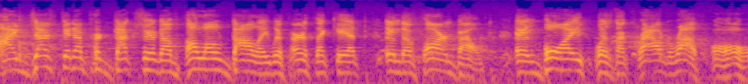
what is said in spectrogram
I just did a production of Hello Dolly with Eartha Kitt in the Farm Belt. And boy, was the crowd rough. Oh.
